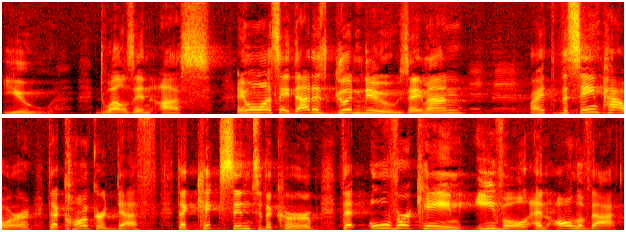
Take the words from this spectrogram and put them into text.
you, dwells in us. Anyone want to say that is good news? Amen? Amen. Right? The same power that conquered death, that kicks sin to the curb, that overcame evil and all of that,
